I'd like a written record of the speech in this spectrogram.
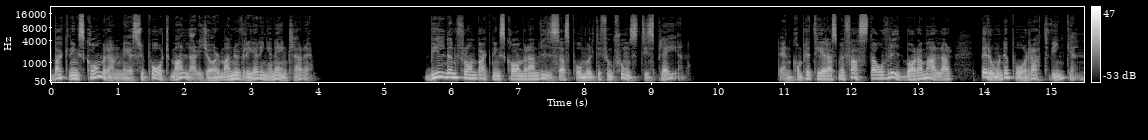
Backningskameran med supportmallar gör manövreringen enklare. Bilden från backningskameran visas på multifunktionsdisplayen. Den kompletteras med fasta och vridbara mallar beroende på rattvinkeln.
